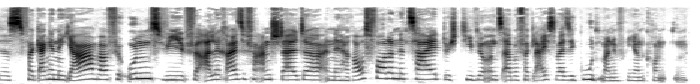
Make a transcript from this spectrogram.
Das vergangene Jahr war für uns, wie für alle Reiseveranstalter, eine herausfordernde Zeit, durch die wir uns aber vergleichsweise gut manövrieren konnten.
